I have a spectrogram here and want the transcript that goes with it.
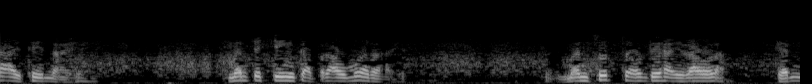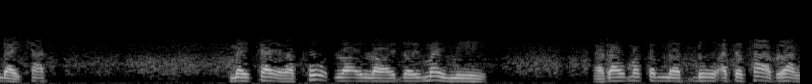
ได้ที่ไหน มันจะจริงกับเราเมื่อไหร่ มันสุดโทมที่ให้เราเห็นได้ชัด ไม่ใช่เราพูดลอยๆ โดยไม่มี เรามากำหนดดูอัตภาพร่าง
